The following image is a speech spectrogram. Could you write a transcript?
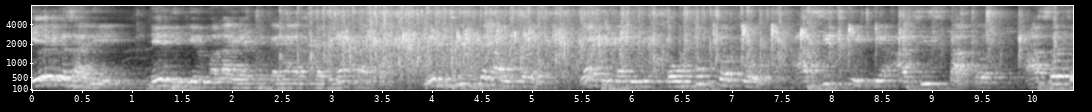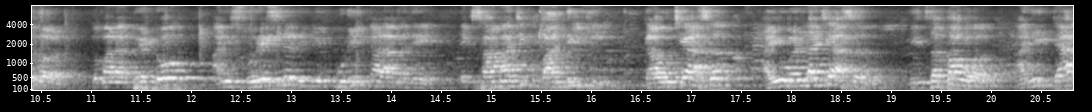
एक झाले. हे देखील मला या ठिकाणी आज बघण्यात आलं. नेतृत्व गावकर या ठिकाणी मी कौतुक करतो. अशीच एकी अशीच ताकद असंच बळ तुम्हाला भेटो. आणि सुरेशने देखील पुढील काळामध्ये एक सामाजिक बांधिलकी गावची असं आई वडिलाची असं ही जपावं. आणि त्या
